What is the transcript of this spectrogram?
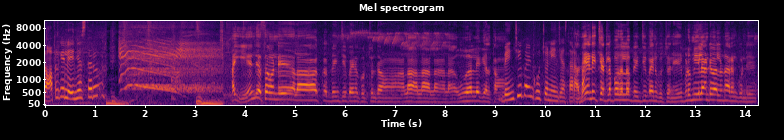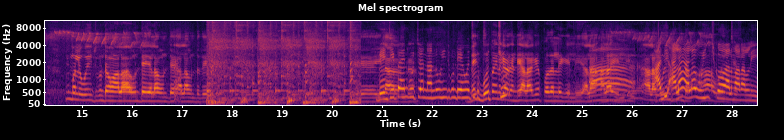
లోపలికి వెళ్ళి ఏం చేస్తారు? ఏం చేస్తామండి అలా బెంచ్ పైన కూర్చుంటాం అలా అలా అలా అలా ఊహల్లోకి వెళ్తాం. బెంచీ పైన కూర్చొని ఏం చేస్తారు అదే అండి చెట్ల పొదల్లో బెంచ్ పైన కూర్చొని. ఇప్పుడు మీలాంటి వాళ్ళు ఉన్నారనుకోండి మిమ్మల్ని ఊహించుకుంటాం అలా ఉంటే ఎలా ఉంటే అలా ఉంటుంది. బెంచీ పైన కూర్చొని నన్ను ఊహించుకుంటే ఏమొచ్చింది బెంచ్ పైన కాదండి అలాగే పొదల్లోకి వెళ్ళి అలా అలా వెళ్ళి అలా అది అలా అలా. ఊహించుకోవాలి మనల్ని.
